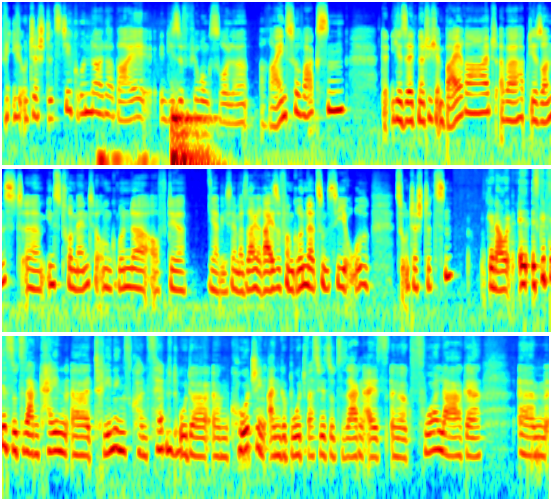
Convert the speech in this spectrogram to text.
Wie, unterstützt ihr Gründer dabei, in diese Führungsrolle reinzuwachsen? Ihr seid natürlich im Beirat, aber habt ihr sonst äh, Instrumente, um Gründer auf der, ja, wie ich es ja mal sage, Reise vom Gründer zum CEO zu unterstützen? Genau, äh, es gibt jetzt sozusagen kein äh, Trainingskonzept mhm. oder ähm, Coaching-Angebot, was wir sozusagen als äh, Vorlage ähm, äh,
